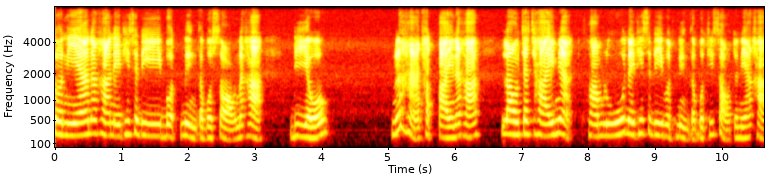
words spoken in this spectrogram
ตัวนี้นะคะในทฤษฎีบท 1 กับบท 2 นะคะ เดี๋ยว เนื้อหาถัดไปนะคะ เราจะใช้เนี่ยความรู้ในทฤษฎีบทหนึ่งกับบทที่สองตัวนี้ค่ะ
